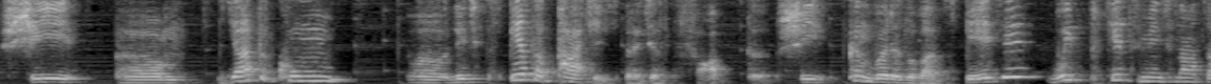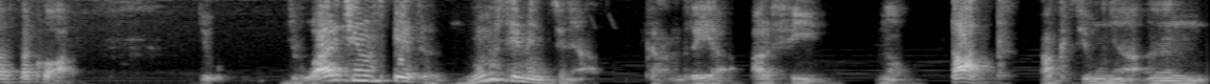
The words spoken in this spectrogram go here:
Și um, iată cum uh, deci speța tace despre acest fapt și când voi rezolvați spețe, voi puteți menționați asta clar. Deoarece în speță nu se menționează că Andreea ar fi notat acțiunea în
